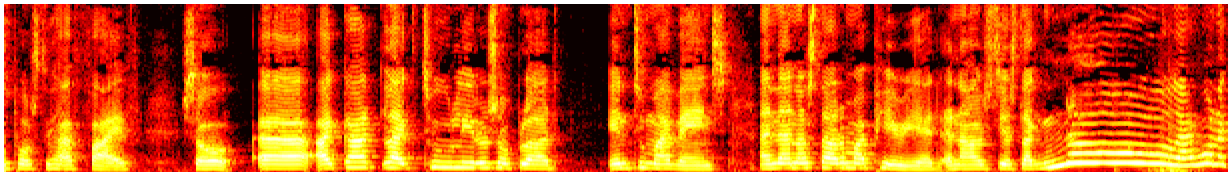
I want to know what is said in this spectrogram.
supposed to have five. So uh, I got like two liters of blood into my veins, and then I started my period, and I was just like, no, I want to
